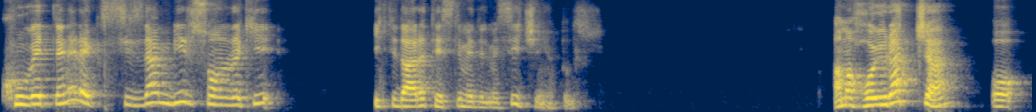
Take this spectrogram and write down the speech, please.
kuvvetlenerek sizden bir sonraki iktidara teslim edilmesi için yapılır. Ama hoyratça o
